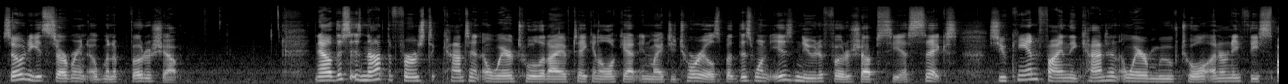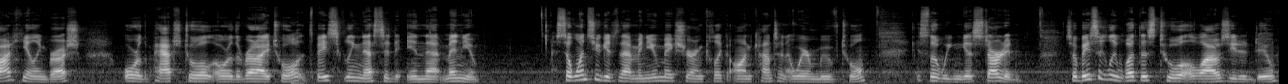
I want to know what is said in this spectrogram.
So to get started we're going to open up Photoshop. Now this is not the first content aware tool that I have taken a look at in my tutorials, but this one is new to Photoshop CS6. So you can find the content aware move tool underneath the spot healing brush or the patch tool or the red eye tool. It's basically nested in that menu. So once you get to that menu, make sure and click on Content Aware Move tool so that we can get started. So basically what this tool allows you to do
